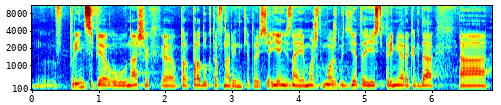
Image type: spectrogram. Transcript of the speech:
в принципе, у наших э, продуктов на рынке. То есть, я не знаю, может, может быть, где-то есть примеры, когда а,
